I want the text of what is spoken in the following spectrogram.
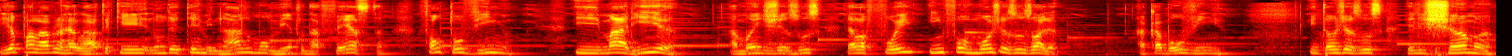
E a palavra relata que num determinado momento da festa faltou vinho. E Maria, a mãe de Jesus, ela foi e informou Jesus: olha, acabou o vinho. Então Jesus ele chama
